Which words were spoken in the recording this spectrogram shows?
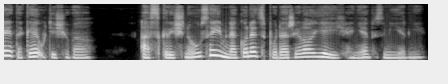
je také utěšoval a s Krišnou se jim nakonec podařilo jejich hněv zmírnit.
